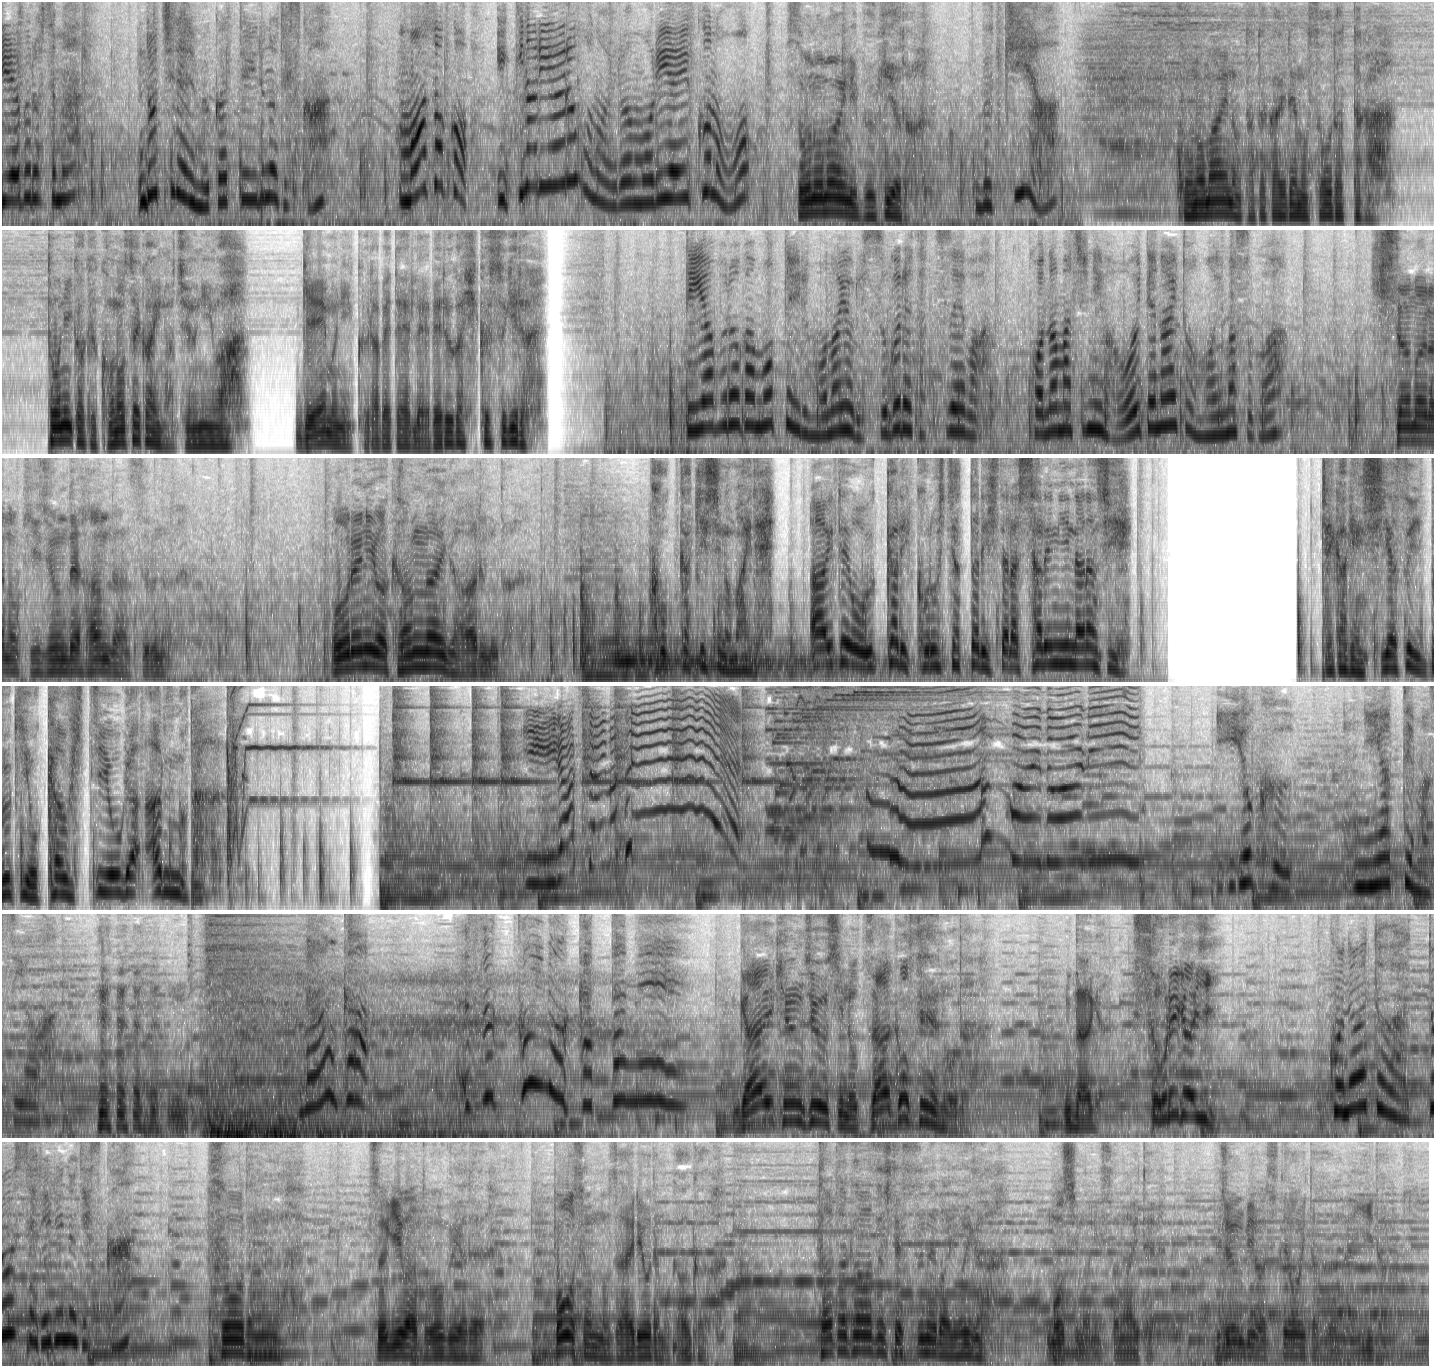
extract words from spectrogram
ディアブロ様どちらへ向かっているのですか？まさかいきなりエルフのいる森へ行くの？その前に武器屋だ。武器屋？この前の戦いでもそうだったがとにかくこの世界の住人はゲームに比べてレベルが低すぎる。ディアブロが持っているものより優れた杖はこの町には置いてないと思いますが。貴様らの基準で判断するな俺には考えがあるのだ国家騎士の前で相手をうっかり殺しちゃったりしたらシャレにならんし手加減しやすい武器を買う必要があるのだ。いらっしゃいませうわ前のり。よく似合ってますよ。なんかすっごいの買ったね。外見重視の雑魚性能だ。だがそれがいい。この後はどうされるのですか？そうだな。次は道具屋でポーションの材料でも買うか。戦わずして済めばよいがもしもに備えて準備はしておいた方がいいだろう。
